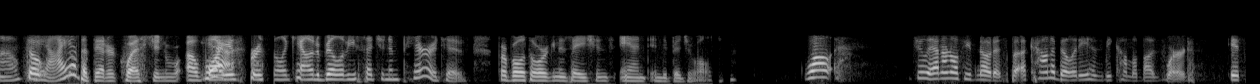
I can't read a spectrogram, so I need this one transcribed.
Okay, so, I have a better question. Uh, why yeah. is personal accountability such an imperative for both organizations and individuals? Well, Julie, I don't know if you've noticed, but accountability has become a buzzword. It's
